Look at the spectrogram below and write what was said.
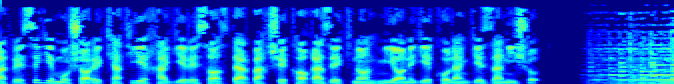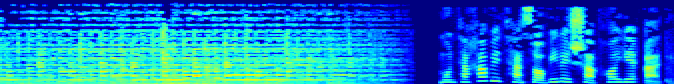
مدرسه مشارکتی خیرساز در بخش کاغذ اکنان میانه کلنگ زنی شد. منتخب تصاویر شبهای قدر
